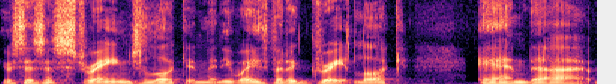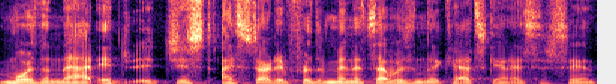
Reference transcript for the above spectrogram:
It was just a strange look in many ways, but a great look. And uh, more than that, it, it just, I started for the minutes I was in the CAT scan, I was just saying,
